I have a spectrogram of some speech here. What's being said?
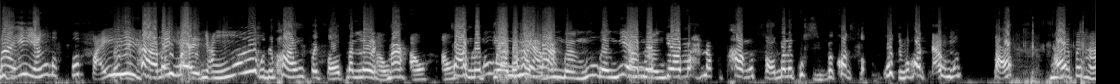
มาอีหยังบ่บ่ไปกูจะพาไปมึงไปเฮ็ดหยังกูจะพามึงไปตบมันเลยเอามา เอาเอาตามรถเกี่ยวมึงมาเบิ่งมามึงเบิ่งมึงเบิ่งเมียตามมึเรื่องงเกี่ยวมาแล้วกูพามึงตบมันเลยกูสิเป็นคนตบกูสิเป็นคนจับมึงตบมึงอย่าไปหา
